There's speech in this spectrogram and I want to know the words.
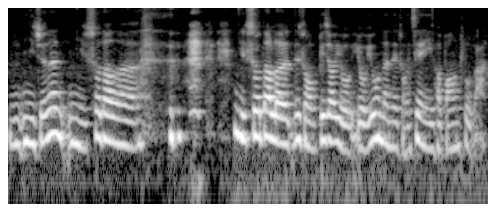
你你觉得你受到了，你受到了那种比较有有用的那种建议和帮助吧？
